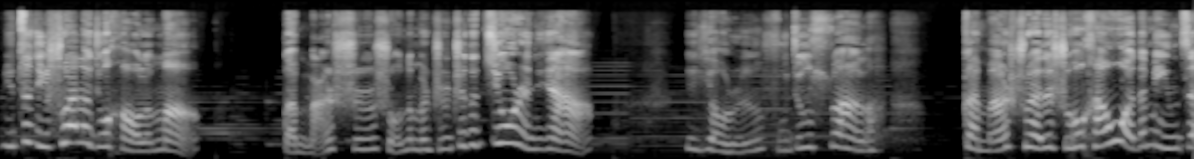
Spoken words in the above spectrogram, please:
你自己摔了就好了嘛，干嘛伸手那么直直的揪人家？要人扶就算了。干嘛摔的时候喊我的名字？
